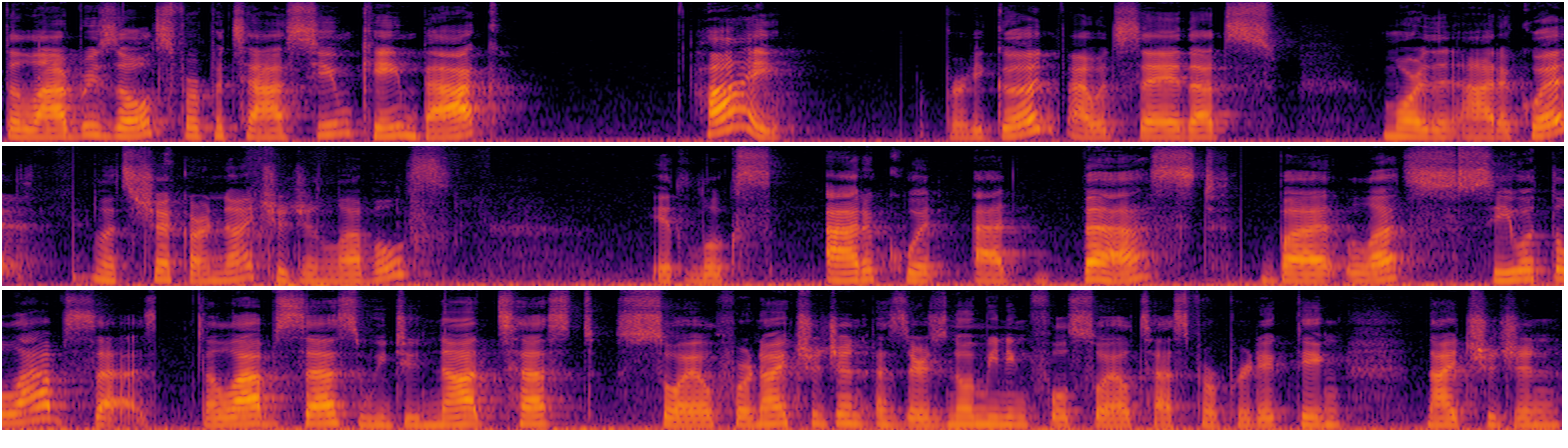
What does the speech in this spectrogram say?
The lab results for potassium came back high. Pretty good. I would say that's more than adequate. Let's check our nitrogen levels. It looks adequate at best, but let's see what the lab says. The lab says we do not test soil for nitrogen as there's no meaningful soil test for predicting nitrogen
